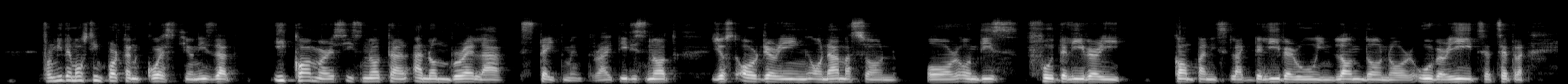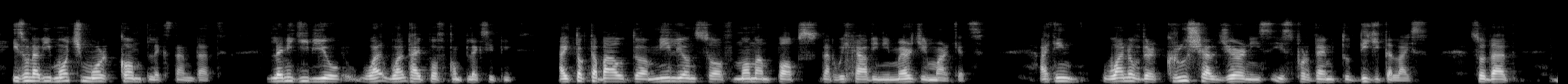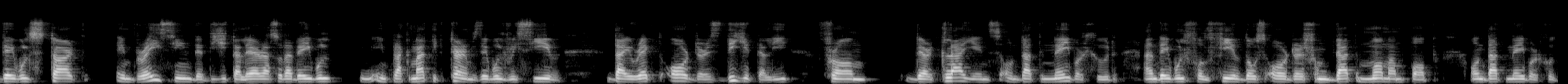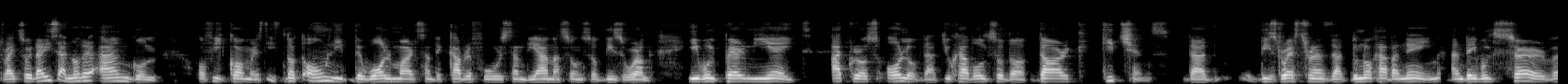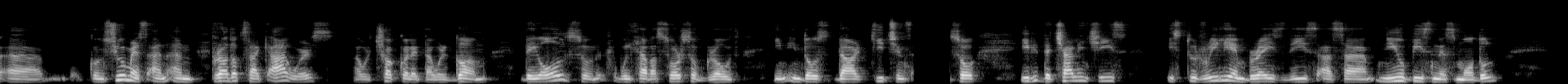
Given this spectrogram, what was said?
For me the most important question is that e-commerce is not an, an umbrella statement, right? It is not just ordering on Amazon or on these food delivery companies like Deliveroo in London or Uber Eats, etc. It's going to be much more complex than that. Let me give you one, one type of complexity. I talked about uh, millions of mom and pops that we have in emerging markets. I think one of their crucial journeys is for them to digitalize so that they will start embracing the digital era so that they will, in, in pragmatic terms, they will receive direct orders digitally from their clients on that neighborhood and they will fulfill those orders from that mom and pop on that neighborhood right? So that is another angle of e-commerce. It's not only the walmarts and the carrefours and the amazons of this world. It will permeate across all of that. You have also the dark kitchens that these restaurants that do not have a name and they will serve uh, consumers and, and products like ours, our chocolate, our gum, they also will have a source of growth in, in those dark kitchens. So it, the challenge is, is to really embrace this as a new business model,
